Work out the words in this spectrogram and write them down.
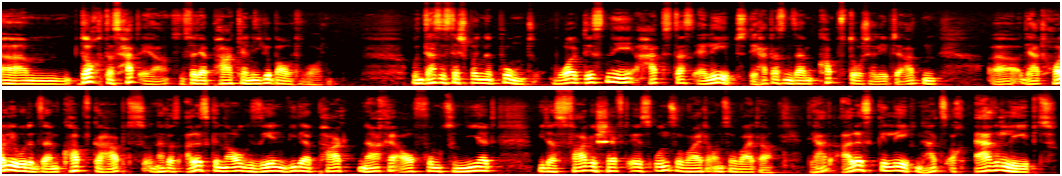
ähm, doch, das hat er, sonst wäre der Park ja nie gebaut worden. Und das ist der springende Punkt. Walt Disney hat das erlebt. Der hat das in seinem Kopf durcherlebt. Der hat, ein, äh, der hat Hollywood in seinem Kopf gehabt und hat das alles genau gesehen, wie der Park nachher auch funktioniert, wie das Fahrgeschäft ist und so weiter und so weiter. Der hat alles gelebt und hat es auch erlebt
